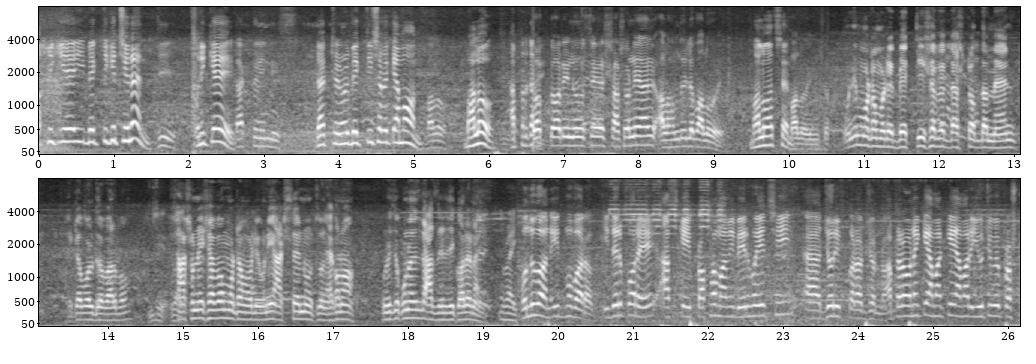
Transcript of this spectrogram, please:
আপনি কি এই ব্যক্তিকে চেনেন? জি। উনি কে? ডাক্তার ইনুস। ডাক্তার উনি ব্যক্তি হিসাবে কেমন? ভালো। ভালো? আপনার ডক্টর ইনুসের শাসনে আলহামদুলিল্লাহ ভালো ভালো আছেন? ভালো উনি মোটামুটি ব্যক্তি হিসাবে বেস্ট অফ দ্য ম্যান এটা বলতে পারব। জি শাসন হিসাবেও মোটামুটি উনি আসছে নতুন। এখনও উনি তো কোনোদিন রাজনীতি করে নাই। রাইট বন্ধুগণ ঈদ মোবারক। ঈদের পরে আজকে এই প্রথম আমি বের হয়েছি জরিফ করার জন্য। আপনারা অনেকে আমাকে আমার ইউটিউবে প্রশ্ন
